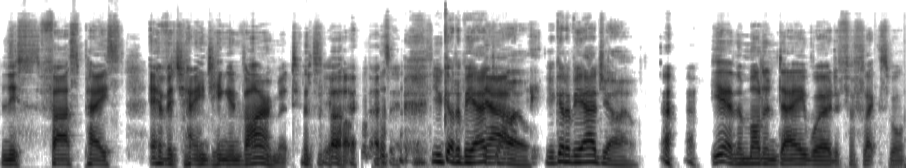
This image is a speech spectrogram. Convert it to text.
in this fast paced, ever changing environment as Yeah, well. that's it. You got to be agile. you've got to be agile. Yeah, the modern day word for flexible.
